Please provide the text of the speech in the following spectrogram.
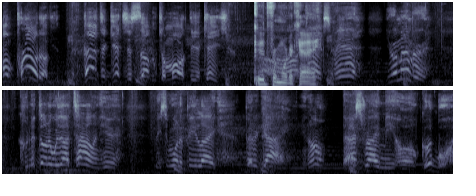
I'm proud of you. Had to get you something to mark the occasion. Good for oh, Mordecai. Thanks, man. You remember? Couldn't have done it without Talon here. Makes me want to be like better guy, you know? That's right, mijo. Good boy.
